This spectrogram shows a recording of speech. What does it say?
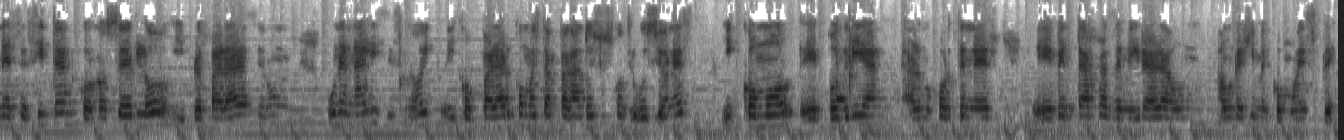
necesitan conocerlo y preparar, hacer un, análisis ¿no? y, comparar cómo están pagando sus contribuciones y cómo eh, podrían a lo mejor tener eh, ventajas de migrar a un, a un régimen como este.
